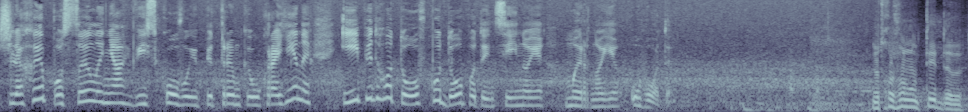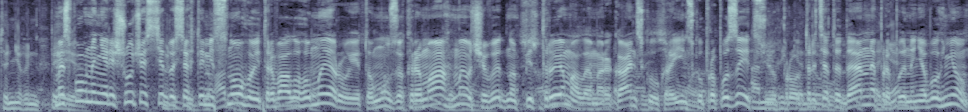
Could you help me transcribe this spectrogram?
шляхи посилення військової підтримки України і підготовку до потенційної мирної угоди. Ми сповнені рішучості досягти міцного і тривалого миру, і тому, зокрема, ми очевидно підтримали американську українську пропозицію про 30-денне припинення вогню,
